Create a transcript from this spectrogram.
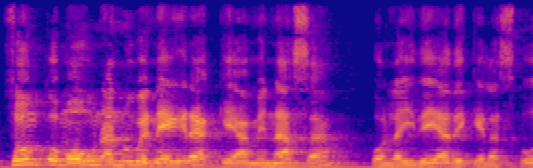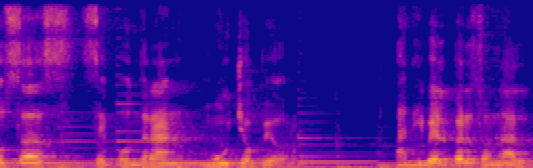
Son como una nube negra que amenaza con la idea de que las cosas se pondrán mucho peor. A nivel personal,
